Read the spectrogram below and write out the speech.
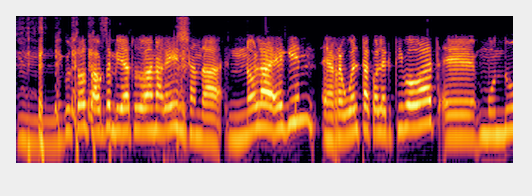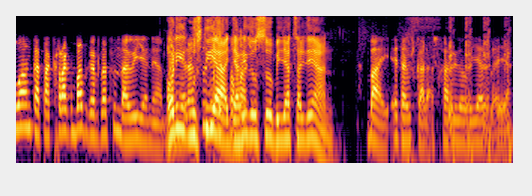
Mm, nik uste dut aurten bilatu duan agin izan da nola egin errevuelta kolektibo bat e, munduan katakrak bat gertatzen da bilenean. Hori Baina guztia jarri duzu bilatzailean? Bai, eta euskaraz jarri du bilatzailean.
